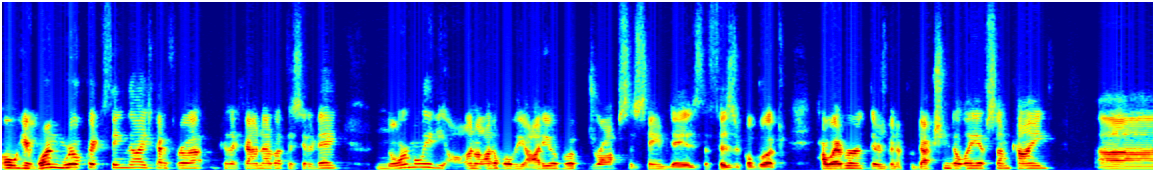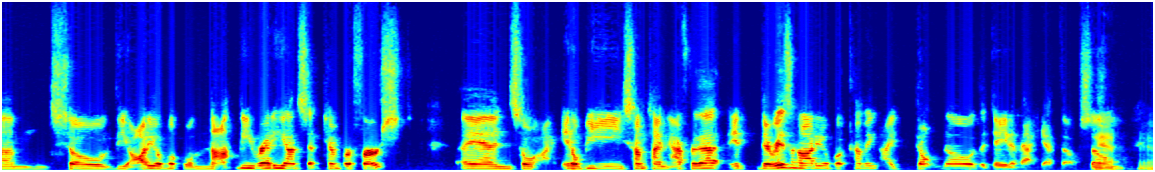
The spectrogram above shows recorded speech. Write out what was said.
Oh, okay. One real quick thing though, I just got to throw out because I found out about this the other day. Normally, the on Audible, the audiobook drops the same day as the physical book. However, there's been a production delay of some kind. Um, so the audiobook will not be ready on September 1st. And so it'll be sometime after that. It, there is an audiobook coming. I don't know the date of that yet, though. So yeah, yeah,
